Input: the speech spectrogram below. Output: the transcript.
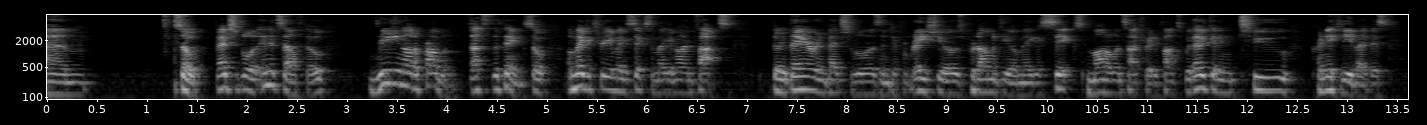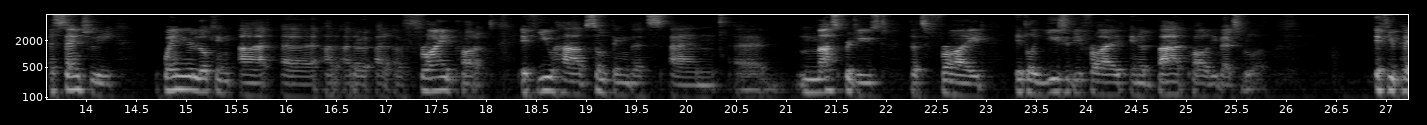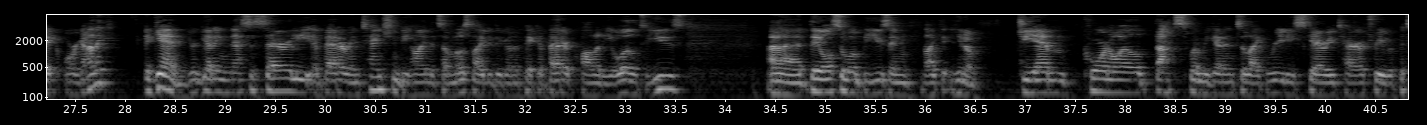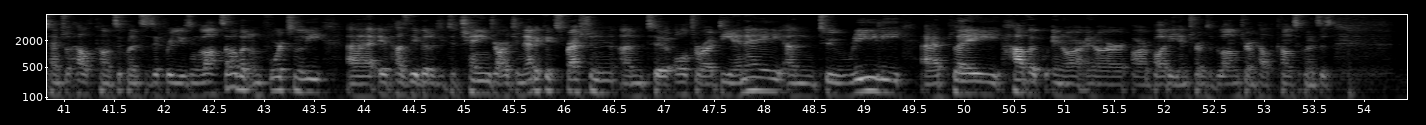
um, so vegetable in itself though really not a problem that's the thing so omega-3 omega-6 omega-9 fats they're there in vegetable oils in different ratios predominantly omega-6 monounsaturated fats without getting too pernickety about this essentially when you're looking at, uh, at, at, a, at a fried product, if you have something that's um, uh, mass produced, that's fried, it'll usually be fried in a bad quality vegetable oil. If you pick organic, again, you're getting necessarily a better intention behind it, so most likely they're going to pick a better quality oil to use. Uh, they also won't be using, like, you know, GM corn oil, that's when we get into like really scary territory with potential health consequences if we're using lots of it. Unfortunately, uh, it has the ability to change our genetic expression and to alter our DNA and to really uh, play havoc in our in our, our body in terms of long term health consequences.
